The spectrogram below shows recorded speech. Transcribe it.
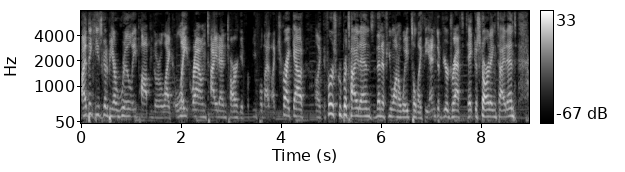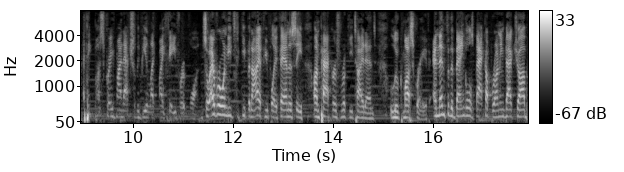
I think he's gonna be a really popular like late round tight end target for people that like strike out like the first group of tight ends. And then if you want to wait till like the end of your draft to take a starting tight end, I think Musgrave might actually be like my favorite one. So everyone needs to keep an eye if you play fantasy on Packers rookie tight end Luke Musgrave. And then for the Bengals backup running back job,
